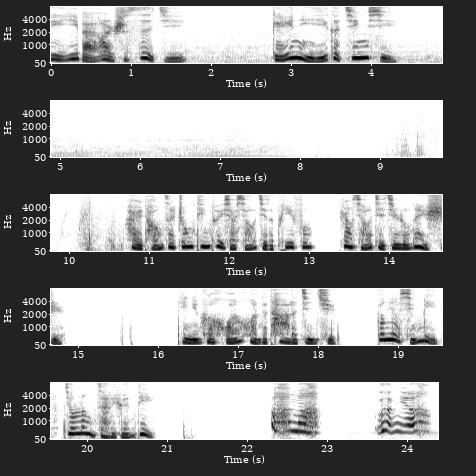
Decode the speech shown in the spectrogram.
第一百二十四集，给你一个惊喜。海棠在中厅退下小姐的披风，让小姐进入内室。尹宁鹤缓缓的踏了进去，刚要行礼，就愣在了原地。阿妈，额娘。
